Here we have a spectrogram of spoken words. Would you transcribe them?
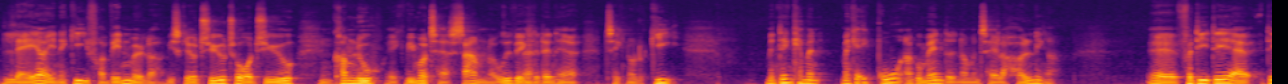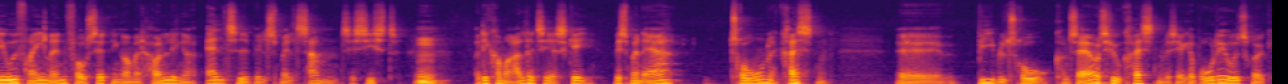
lære energi fra vindmøller? Vi skriver 2022, mm. kom nu, ikke? vi må tage os sammen og udvikle ja. den her teknologi. Men den kan man, man kan ikke bruge argumentet, når man taler holdninger. Øh, fordi det er, det er ud fra en eller anden forudsætning om, at holdninger altid vil smelte sammen til sidst. Mm. Og det kommer aldrig til at ske. Hvis man er troende kristen, øh, bibeltro, konservativ kristen, hvis jeg kan bruge det udtryk,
